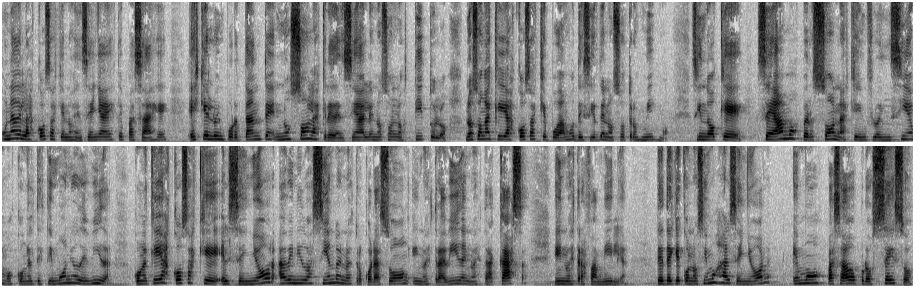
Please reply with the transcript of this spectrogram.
Una de las cosas que nos enseña este pasaje es que lo importante no son las credenciales, no son los títulos, no son aquellas cosas que podamos decir de nosotros mismos, sino que seamos personas que influenciemos con el testimonio de vida, con aquellas cosas que el Señor ha venido haciendo en nuestro corazón, en nuestra vida, en nuestra casa, en nuestra familia. Desde que conocimos al Señor, hemos pasado procesos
